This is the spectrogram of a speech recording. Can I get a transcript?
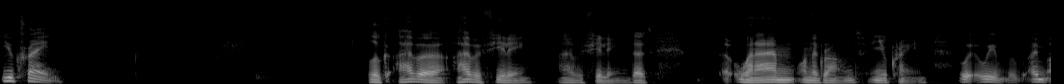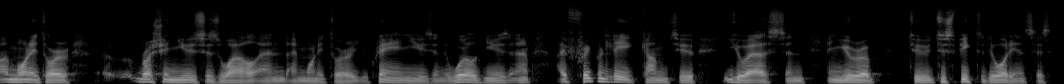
Ukraine? Look, I have a, I have a feeling, I have a feeling that uh, when I'm on the ground in Ukraine, we, we, I, I monitor uh, Russian news as well, and I monitor Ukraine news and the world news, and I frequently come to U.S. and, and Europe to, to speak to the audiences.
